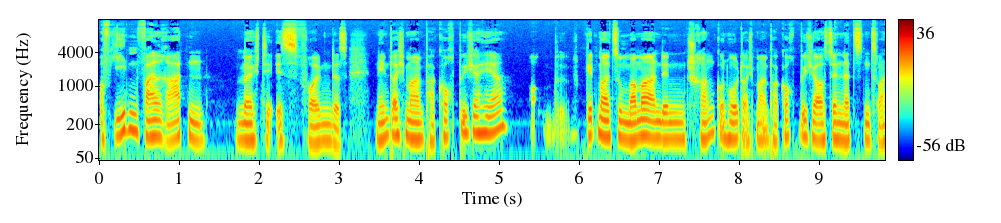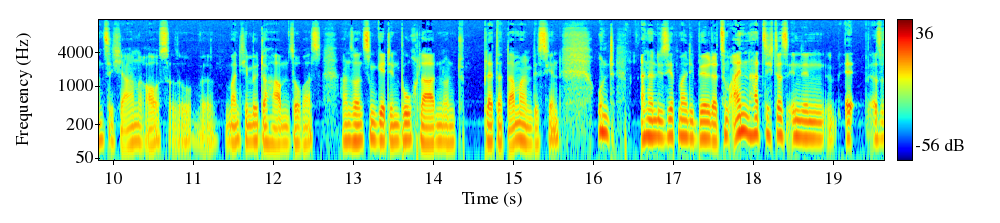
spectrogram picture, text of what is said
auf jeden Fall raten möchte, ist folgendes. Nehmt euch mal ein paar Kochbücher her. Geht mal zu Mama an den Schrank und holt euch mal ein paar Kochbücher aus den letzten 20 Jahren raus. Also äh, manche Mütter haben sowas. Ansonsten geht in den Buchladen und blättert da mal ein bisschen und analysiert mal die Bilder. Zum einen hat sich das in den, äh, also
